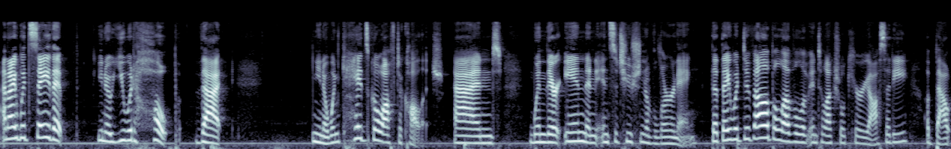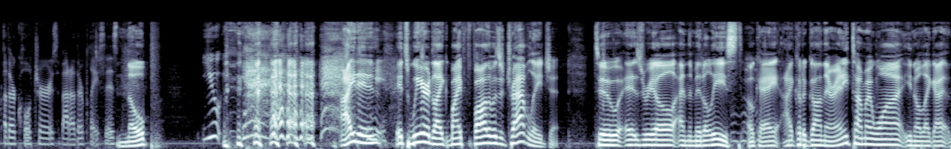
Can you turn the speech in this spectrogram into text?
and I would say that you know you would hope that you know when kids go off to college and when they're in an institution of learning that they would develop a level of intellectual curiosity about other cultures about other places Nope. you I didn't. It's weird. Like my father was a travel agent to Israel and the Middle East. Mm-hmm. Okay, I could have gone there anytime I want. You know, like I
